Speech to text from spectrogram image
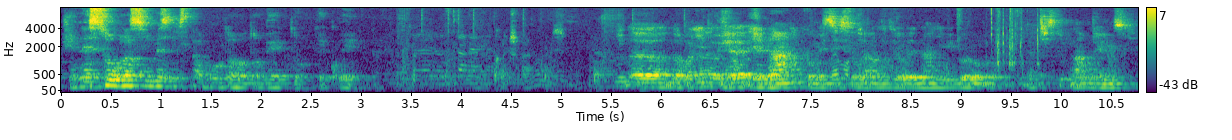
že nesouhlasíme s výstavbou tohoto objektu. Děkuji. Doplní to, že jednání komisí jsou na rozdíl jednání výboru nepřístupná veřejnosti.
